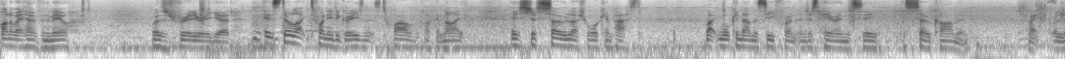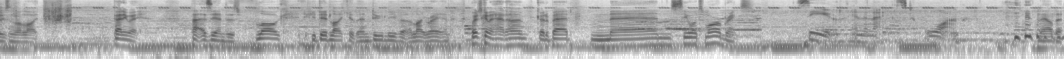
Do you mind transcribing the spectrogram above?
On our way home from the meal was really, really good. It's still like 20 degrees and it's 12 o'clock at night. It's just so lush walking past, like walking down the seafront and just hearing the sea. It's so calming. Wait, we're losing the light. But anyway, that is the end of this vlog. If you did like it, then do leave it a like rating. We're just gonna head home, go to bed, and then see what tomorrow brings. See you in the next one. Nailed it.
